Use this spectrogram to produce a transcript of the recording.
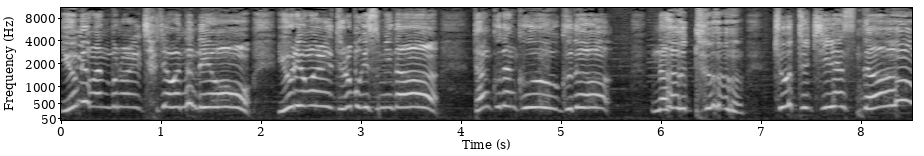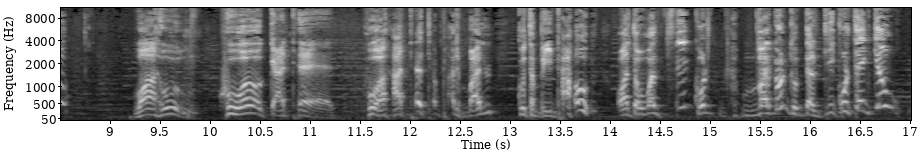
유명한 분을 찾아왔는데요. 요령을 들어보겠습니다. 당쿠당쿠 구더 나우트 조트 치엔스다. 와후 후어 까테 후어 하테테 파르말 구타비타우 어떠원 시골 말건 굽달티 골땡교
